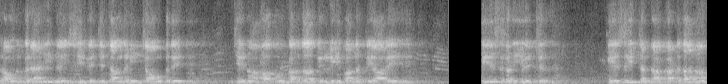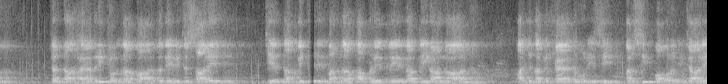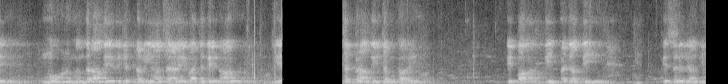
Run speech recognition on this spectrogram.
ਰੌਣਕ ਰਹਿਣੀ ਨਹੀਂ ਸੀ ਵਿੱਚ ਚਾਂਦਨੀ ਚੌਂਕ ਦੇ ਜੇ ਨਾ ਬਾਪੂ ਕਰਦਾ ਦਿੱਲੀ ਵੱਲ ਤਿਆਰੇ ਇਸ ਗੜੀ ਵਿੱਚ ਕੇਸਰੀ ਝੰਡਾ ਗੱਡਦਾ ਨਾ, ਝੰਡਾ ਹੈਦਰੀ ਝੁਲਦਾ ਭਾਰਤ ਦੇ ਵਿੱਚ ਸਾਰੇ। ਜੇ ਤਾਂ ਪਿੰਜਰੇ ਭਰਦਾ ਆਪਣੇ ਤੇਗਾ ਤੀਰਾਂ ਨਾਲ, ਅੱਜ ਤੱਕ ਕੈਦ ਹੋਣੀ ਸੀ ਅਰਸੀ ਭੌਰ ਵਿਚਾਰੇ। ਮੋਹਨ ਮੰਦਰਾਂ ਦੇ ਵਿੱਚ ਟਲੀਆਂ ਛੈਣੇ ਵੱਜਦੇ ਨਾ। ਚੱਕਰਾਂ ਦੇ ਚਮਕਾਰੇ ਇਹ ਭਾਰਤ ਦੀ ਆਜ਼ਾਦੀ ਕਿਸ ਨੇ ਲਿਆਂਦੀ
